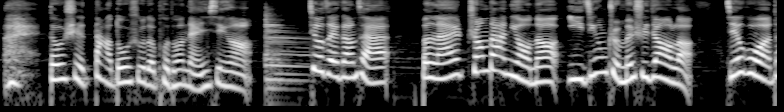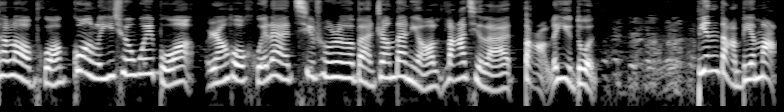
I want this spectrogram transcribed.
哎，都是大多数的普通男性啊。就在刚才，本来张大鸟呢已经准备睡觉了。结果他老婆逛了一圈微博，然后回来气冲冲的把张大鸟拉起来打了一顿，边打边骂：“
